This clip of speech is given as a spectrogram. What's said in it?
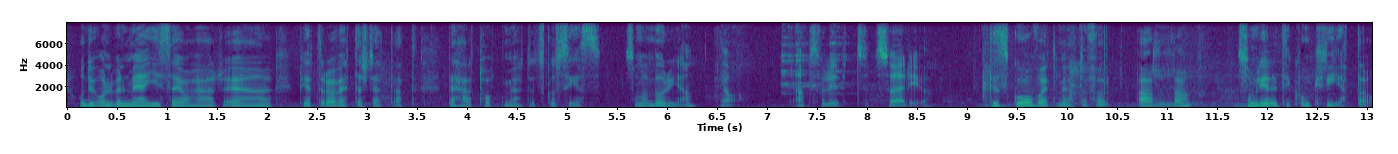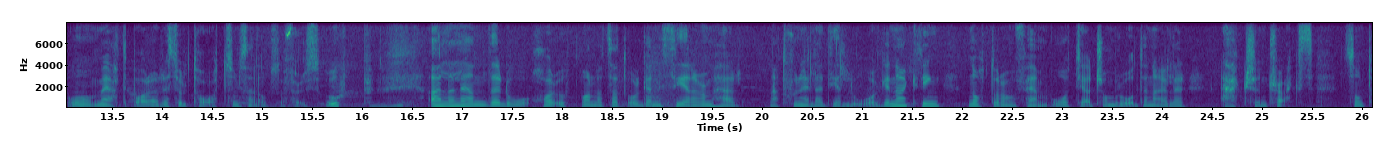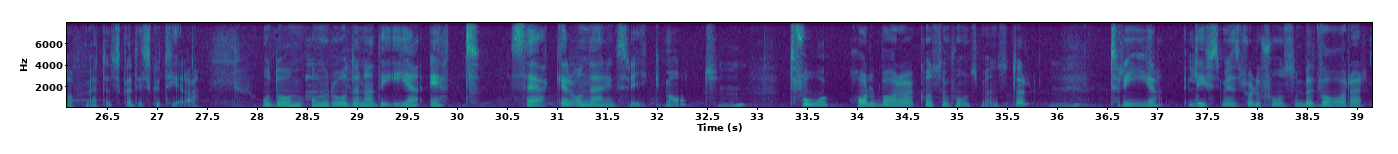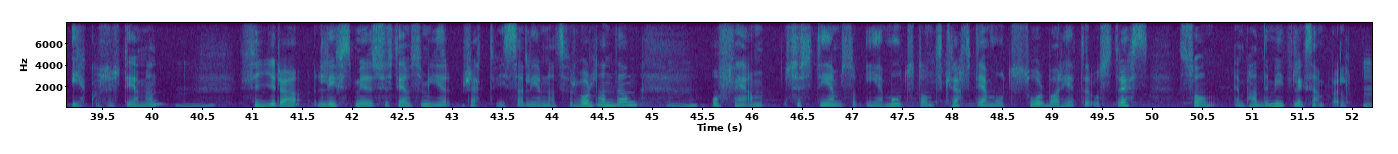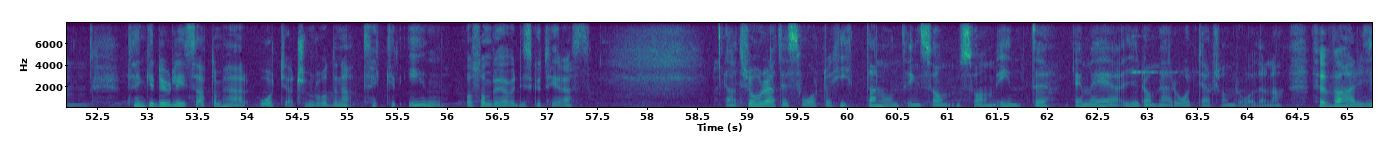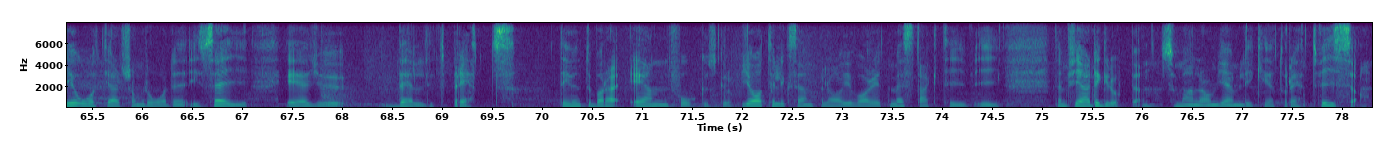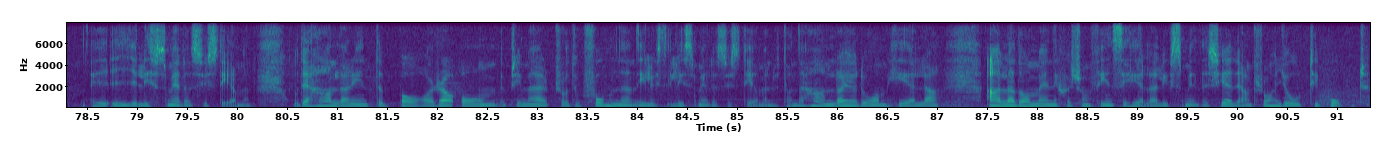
Och du håller väl med gissar jag här eh, Peter av Wetterstedt att det här toppmötet ska ses som en början? Ja, absolut. Så är det ju. Det ska vara ett möte för alla som leder till konkreta och mätbara resultat som sen också följs upp. Alla länder då har uppmanats att organisera de här nationella dialogerna kring något av de fem åtgärdsområdena eller action tracks som toppmötet ska diskutera. Och de områdena det är ett, säker och näringsrik mat. Mm. Två, hållbara konsumtionsmönster. Mm. Tre, livsmedelsproduktion som bevarar ekosystemen. Mm. Fyra, livsmedelssystem som ger rättvisa levnadsförhållanden. Mm. Och fem, system som är motståndskraftiga mot sårbarheter och stress som en pandemi till exempel. Mm. Tänker du Lisa att de här åtgärdsområdena täcker in vad som behöver diskuteras? Jag tror att det är svårt att hitta någonting som, som inte är med i de här åtgärdsområdena. För varje åtgärdsområde i sig är ju väldigt brett. Det är ju inte bara en fokusgrupp. Jag till exempel har ju varit mest aktiv i den fjärde gruppen som handlar om jämlikhet och rättvisa i livsmedelssystemen. Och det handlar inte bara om primärproduktionen i livsmedelssystemen utan det handlar ju då om hela, alla de människor som finns i hela livsmedelskedjan från jord till bord.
